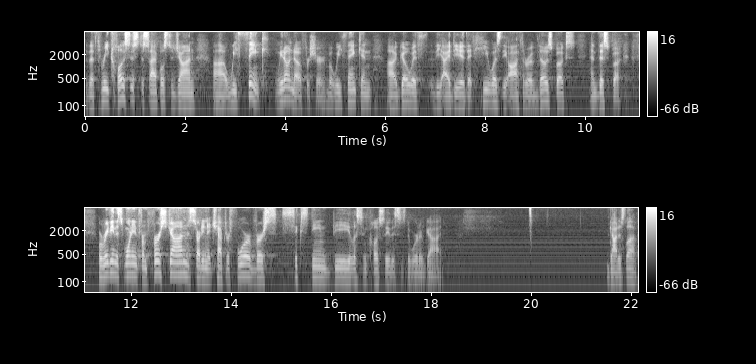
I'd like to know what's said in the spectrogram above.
the three closest disciples to John, uh, we think, we don't know for sure, but we think and uh, go with the idea that he was the author of those books and this book. We're reading this morning from 1 John, starting at chapter 4, verse 16b. Listen closely, this is the word of God. God is love.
